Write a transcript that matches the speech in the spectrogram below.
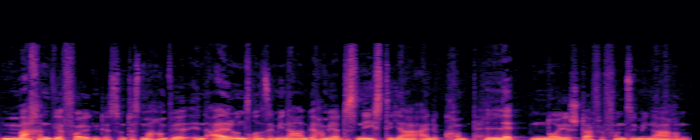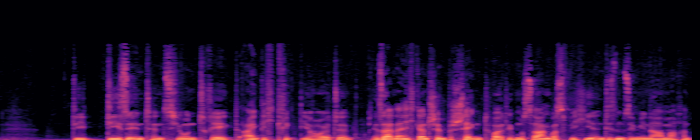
machen wir Folgendes und das machen wir in all unseren Seminaren. Wir haben ja das nächste Jahr eine komplett neue Staffel von Seminaren, die diese Intention trägt. Eigentlich kriegt ihr heute, ihr seid eigentlich ganz schön beschenkt heute, ich muss sagen, was wir hier in diesem Seminar machen,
